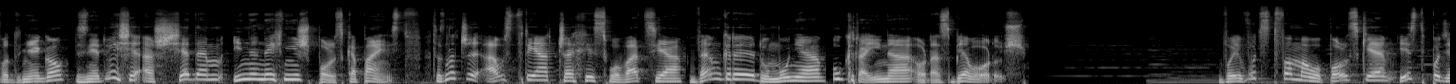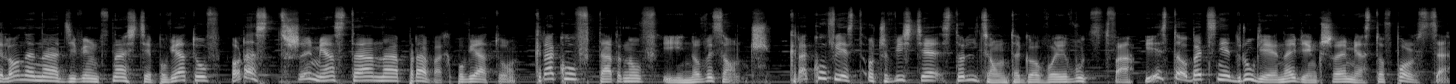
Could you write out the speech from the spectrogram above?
od niego znajduje się aż 7 innych niż Polska państw, to znaczy Austria, Czechy, Słowacja, Węgry, Rumunia, Ukraina oraz Białoruś. Województwo małopolskie jest podzielone na 19 powiatów oraz 3 miasta na prawach powiatu: Kraków, Tarnów i Nowy Sącz. Kraków jest oczywiście stolicą tego województwa. Jest to obecnie drugie największe miasto w Polsce,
